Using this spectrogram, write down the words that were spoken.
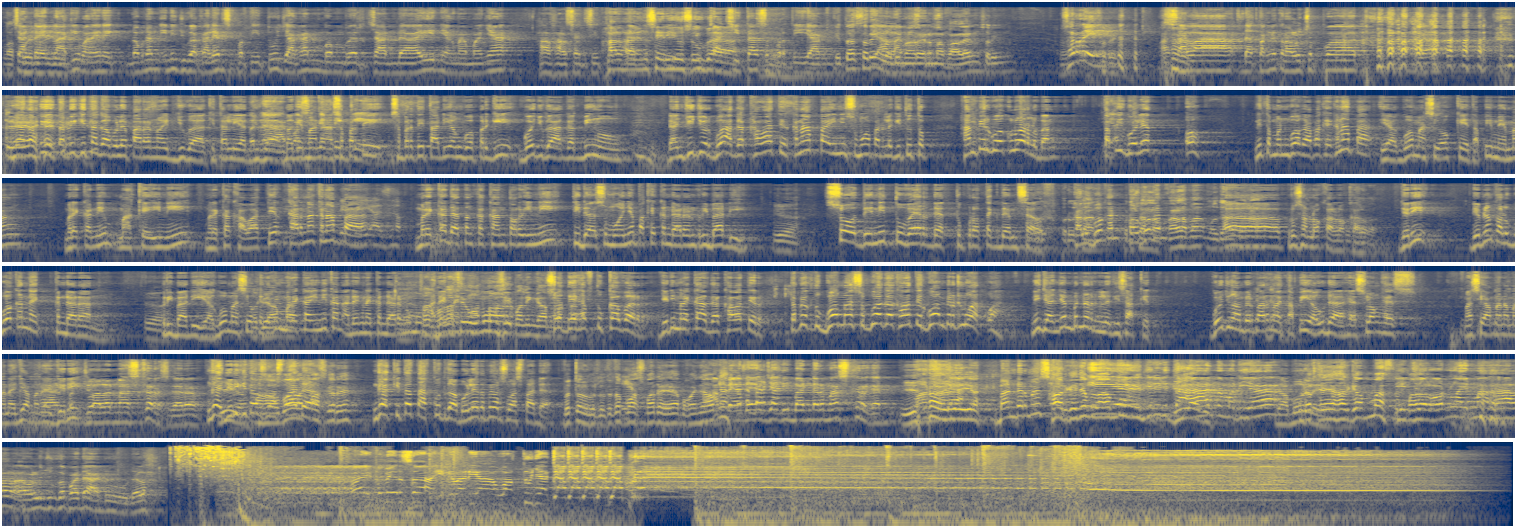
Lakuin candain lagi. lagi mana ini. Mudah-mudahan ini juga kalian seperti itu jangan membercandain yang namanya hal-hal sensitif Hal-hal yang serius duka juga. cita seperti yang Kita sering loh dimarahin sama. Valen sering. Sering. Masalah datangnya terlalu cepat. ya. Nggak, tapi tapi kita nggak boleh paranoid juga. Kita lihat juga Benar, bagaimana seperti seperti tadi yang gue pergi, gue juga agak bingung. Dan jujur gue agak khawatir. Kenapa ini semua pada lagi tutup? Hampir gue keluar loh bang. Tapi gue lihat, oh ini temen gue gak pakai. Kenapa? Ya gue masih oke, tapi memang mereka nih make ini, mereka khawatir karena kenapa? Mereka datang ke kantor ini tidak semuanya pakai kendaraan pribadi. Iya. So they need to wear that to protect themselves. Kalau gua kan, kalau gua kan perusahaan lokal apa? Eh, perusahaan lokal lokal. Jadi dia bilang kalau gua kan naik kendaraan pribadi ya, gua masih oke. Lebih Tapi aman. mereka ini kan ada yang naik kendaraan umum, ada yang naik Transportasi umum motor. sih paling gampang, So they have to cover. Jadi mereka agak khawatir. Tapi waktu gua masuk, gua agak khawatir. Gua hampir keluar. Wah, ini janjian bener nih lagi sakit. Gue juga hampir paranoid. Tapi ya udah, as long as masih aman-aman aja, aman aja. Jadi jualan masker sekarang. Enggak, jadi Iya, kita harus waspada. maskernya. Enggak, kita takut gak boleh tapi harus waspada. Betul betul tetap waspada ya pokoknya. Oke. Sampai ada yang jadi bandar masker kan? Iya iya iya. Bandar mas. Harganya melambung Iya, ini. jadi Gila ditahan nih. sama dia. Gak boleh. Udah kayak harga emas tuh. Dijual online mahal. Lalu juga pada aduh udahlah. Baik pemirsa, inilah dia waktunya.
